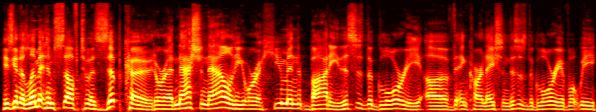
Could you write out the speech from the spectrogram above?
He's going to limit himself to a zip code or a nationality or a human body. This is the glory of the incarnation. This is the glory of what we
